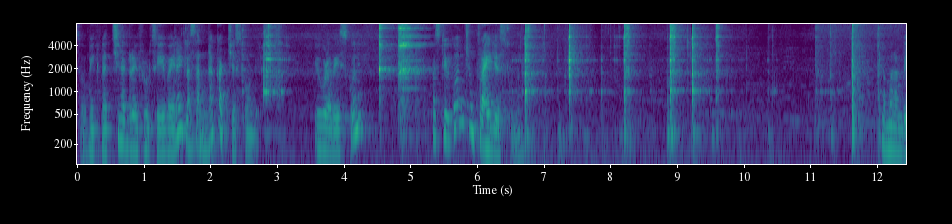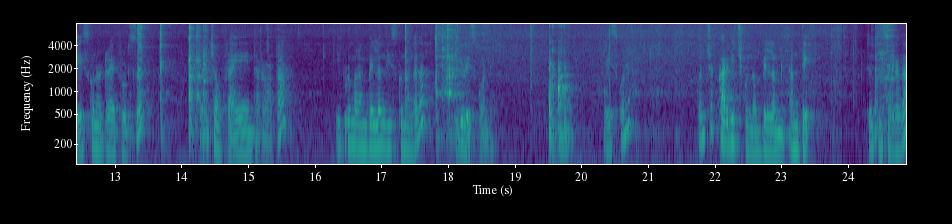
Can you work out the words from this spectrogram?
సో మీకు నచ్చిన డ్రై ఫ్రూట్స్ ఏవైనా ఇట్లా సన్నగా కట్ చేసుకోండి. ఇవి కూడా వేసుకొని ఫస్ట్ ఇవి కొంచెం ఫ్రై చేసుకుందాం. ఇట్లా మనం వేసుకున్న డ్రై ఫ్రూట్స్ కొంచెం ఫ్రై అయిన తర్వాత ఇప్పుడు మనం బెల్లం తీసుకున్నాం కదా ఇది వేసుకోండి. వేసుకొని కొంచెం కరిగించుకుందాం బెల్లం అంతే. చూసారు కదా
